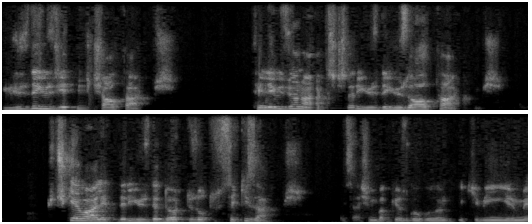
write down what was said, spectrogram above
%176 artmış. Televizyon artışları %106 artmış. Küçük ev aletleri %438 artmış. Mesela şimdi bakıyoruz Google'ın 2020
